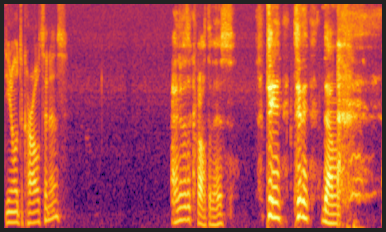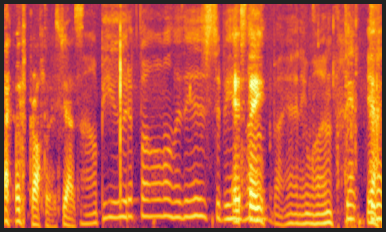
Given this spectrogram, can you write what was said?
Do you know what the Carlton is? I know what the Carlton is. No, I know what the Carlton is. Yes. How beautiful it is to be It's the- loved by anyone. Yeah.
